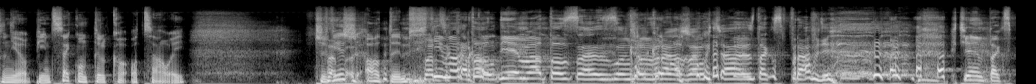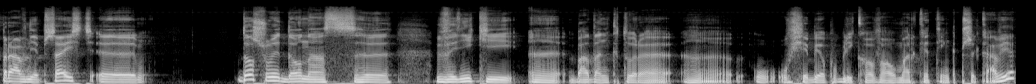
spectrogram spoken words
to nie o 5 sekund, tylko o całej. Czy wiesz o tym? Nie ma, to, nie ma to sensu, przepraszam, chciałem tak sprawnie. Chciałem tak sprawnie przejść. Y, doszły do nas y, wyniki e, badań, które u, u siebie opublikował Marketing przy kawie,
